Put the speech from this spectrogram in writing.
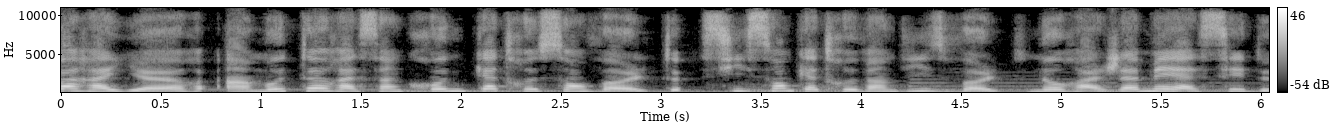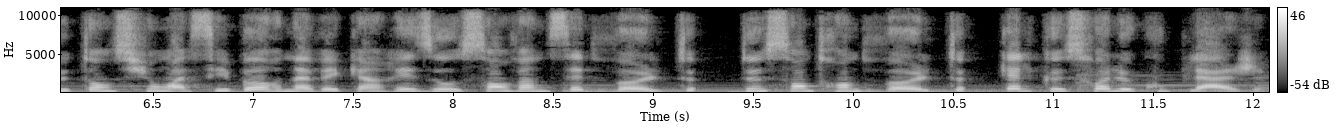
Par ailleurs, un moteur asynchrone 400 volts, 690 volts n'aura jamais assez de tension à ses bornes avec un réseau 127 volts, 230 volts, quel que soit le couplage.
